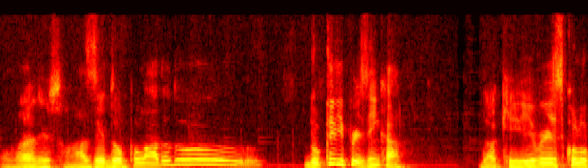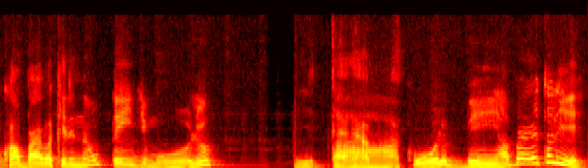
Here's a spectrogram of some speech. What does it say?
O Anderson azedou pro lado do, do Clippers, hein, cara. Doc Rivers colocou a barba que ele não tem de molho e tá é. com o olho bem aberto ali.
